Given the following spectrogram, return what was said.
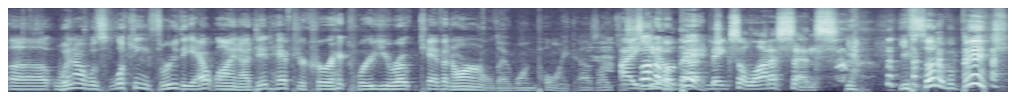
Uh, when I was looking through the outline, I did have to correct where you wrote Kevin Arnold at one point. I was like, "You I, son you know, of a that bitch! makes a lot of sense. yeah, you son of a bitch!"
